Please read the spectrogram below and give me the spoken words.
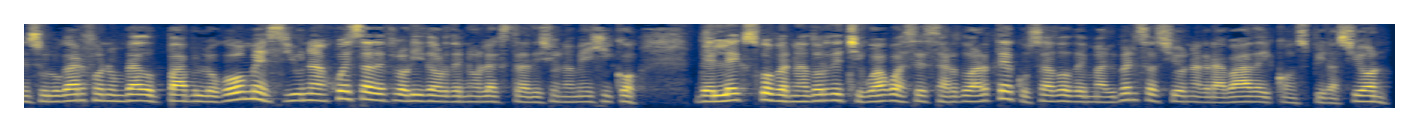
En su lugar fue nombrado Pablo Gómez y una jueza de Florida ordenó la extradición a México del ex gobernador de Chihuahua, César Duarte, acusado de malversación agravada y conspiración.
